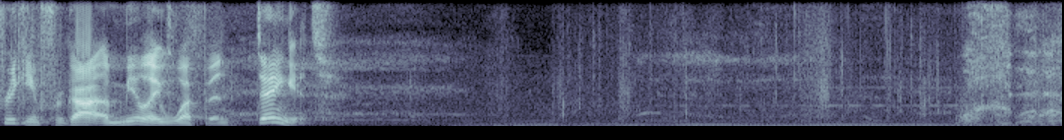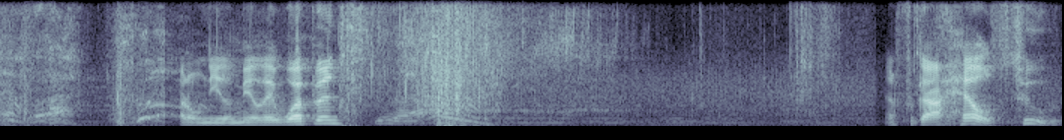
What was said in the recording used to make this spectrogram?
freaking forgot a melee weapon. Dang it. I don't need a melee weapon. And forgot health, too.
